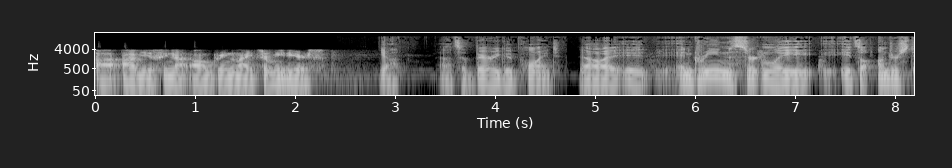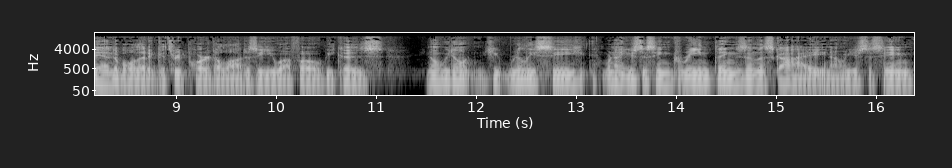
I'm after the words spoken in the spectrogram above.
uh, obviously not all green lights are meteors. Yeah, that's a very good point. Now, it, and green certainly it's understandable that it gets reported a lot as a UFO because you know we don't really see we're not used to seeing green things in the sky. You know, we're used to seeing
